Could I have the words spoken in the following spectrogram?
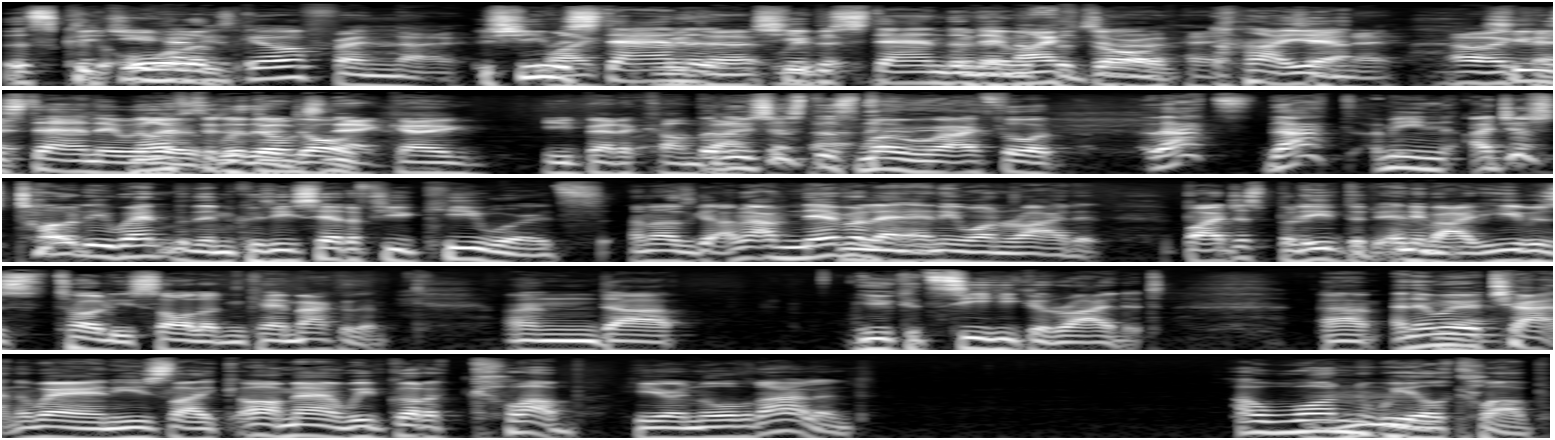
This could Did you all have have his girlfriend though? she was Like, standing- a- she was standing there with the dog. Ah, yeah. Oh, She okay. was standing there with Knife her- with the her dog. neck, going, "You better come But back." But it was just this that." moment where I thought, that's that. I mean, I just totally went with him because he said a few keywords, and I was. I mean, I've never Hmm. let anyone ride it, but I just believed it. Anyway, he was totally solid and came back with it, and uh, you could see he could ride it. Um, and then we were chatting away, and he's like, "Oh man, we've got a club here in Northern Ireland, a one-wheel club,"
